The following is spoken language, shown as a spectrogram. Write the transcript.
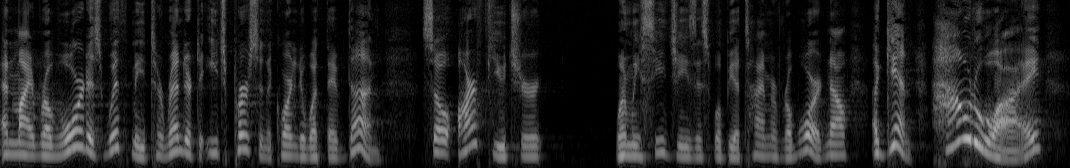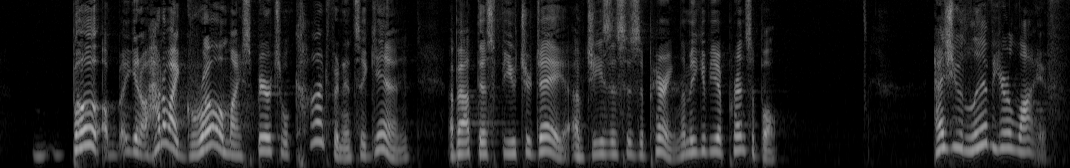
and my reward is with me to render to each person according to what they've done. So our future when we see Jesus will be a time of reward. Now, again, how do I you know, how do I grow my spiritual confidence again about this future day of Jesus' appearing? Let me give you a principle. As you live your life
